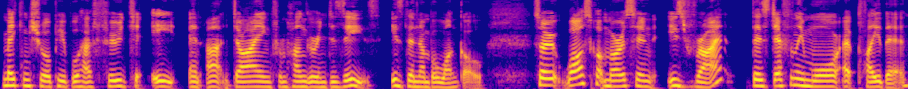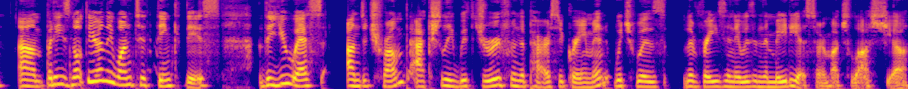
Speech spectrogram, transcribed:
Making sure people have food to eat and aren't dying from hunger and disease is the number one goal. So while Scott Morrison is right there's definitely more at play there. Um, but he's not the only one to think this. The US under Trump actually withdrew from the Paris Agreement, which was the reason it was in the media so much last year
